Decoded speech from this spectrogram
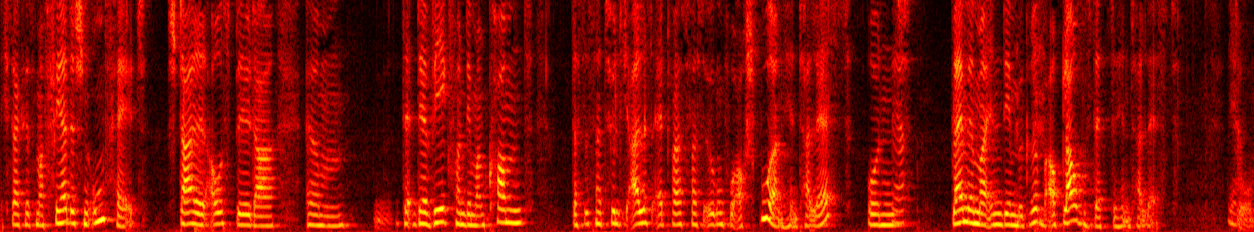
ich sage jetzt mal, pferdischen Umfeld, Stall, Ausbilder, ähm, der, der Weg, von dem man kommt, das ist natürlich alles etwas, was irgendwo auch Spuren hinterlässt und ja. bleiben wir mal in dem Begriff, auch Glaubenssätze hinterlässt. Ja. So.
